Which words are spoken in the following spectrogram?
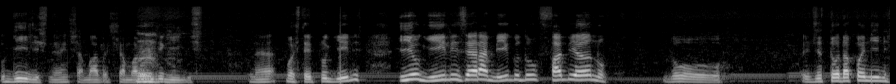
o Guilherme, né? A gente chamava, chamava ele de uhum. Guilherme né? Mostrei pro Guilherme. E o Guilherme era amigo do Fabiano, do editor da Panini.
